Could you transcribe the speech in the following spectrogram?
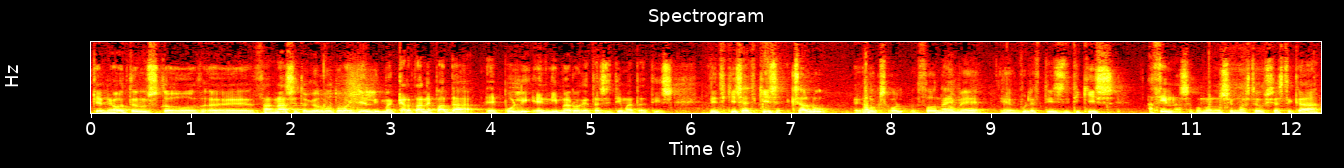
και νεότερους. Το ε, Θανάση, το Γιώργο, το Βαγγέλη με κρατάνε πάντα ε, πολύ ενήμερο για τα ζητήματα της Δυτικής Αττικής. Εξαλλού, εγώ εξακολουθώ να είμαι ε, βουλευτής Δυτικής Αθήνας. Επομένως είμαστε ουσιαστικά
